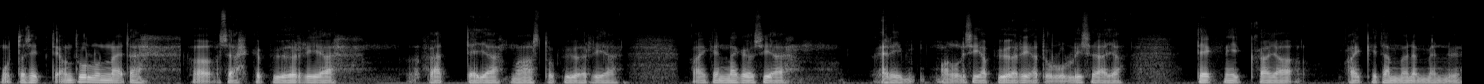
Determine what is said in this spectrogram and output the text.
mutta sitten on tullut näitä sähköpyöriä, fättejä, maastopyöriä, kaiken näköisiä eri mallisia pyöriä tullut lisää ja tekniikka ja kaikki tämmöinen mennyt.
